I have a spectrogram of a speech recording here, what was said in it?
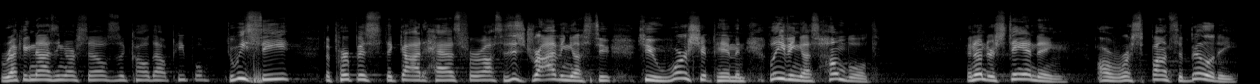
recognizing ourselves as a called out people? Do we see the purpose that God has for us? Is this driving us to, to worship Him and leaving us humbled and understanding our responsibility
